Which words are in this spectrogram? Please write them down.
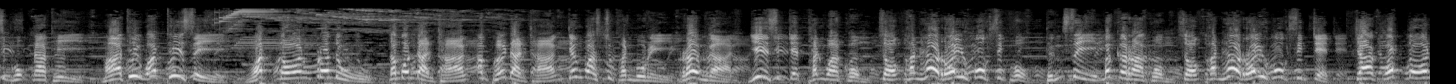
26 นาที มาที่วัดที่ 4 วัดดอนประดู่ตำบลด่านช้าง อำเภอด่านช้าง จังหวัดสุพรรณบุรี เริ่มงาน 27 ธันวาคม 2566 ถึง 4 มกราคม 2567 จากวัดดอน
